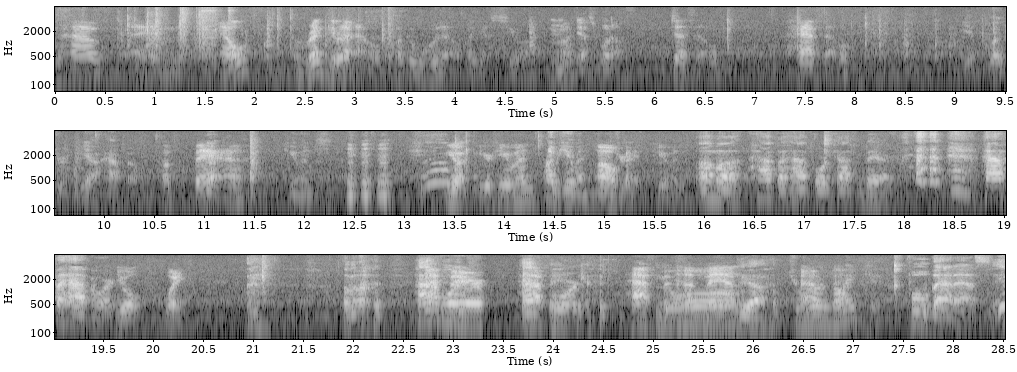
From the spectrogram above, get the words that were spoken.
You have an elf, a regular elf, like a wood elf, I guess you are. Right? Mm, Yes, what else? Death elf, half elf, Yeah. What? Yeah. Half elf. a bear. Humans. You're, you're human. I'm human. human Oh, druid. okay, human. I'm a half a half orc, half a bear. Half a half orc. You'll wait. I'm a half, Half orc, bear, half- half orc, half, ma- half You're- man. Yeah, You're Half like it. Full badass. you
